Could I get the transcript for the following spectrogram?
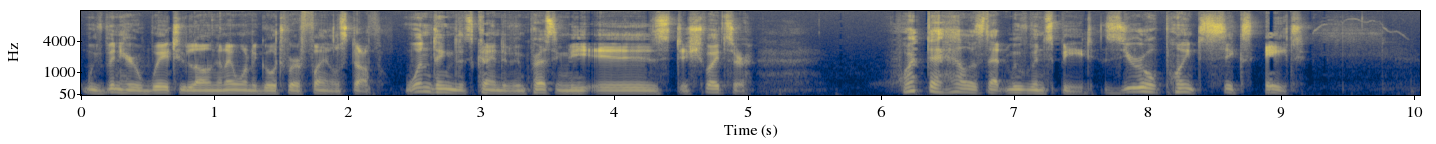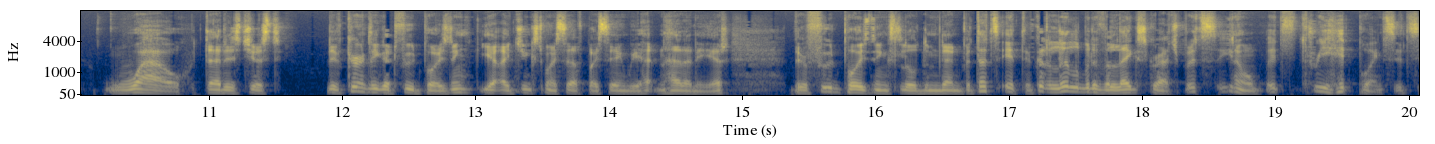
We've been here way too long and I want to go to our final stop. One thing that's kind of impressing me is the Schweitzer. What the hell is that movement speed? 0.68. Wow, that is just... They've currently got food poisoning. Yeah, I jinxed myself by saying we hadn't had any yet. Their food poisoning slowed them down, but that's it. They've got a little bit of a leg scratch, but it's, you know, it's three hit points. It's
